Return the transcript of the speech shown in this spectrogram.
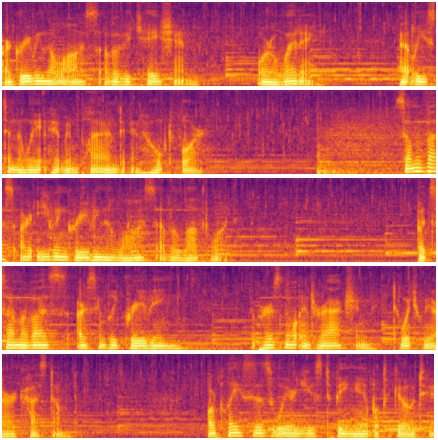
are grieving the loss of a vacation or a wedding, at least in the way it had been planned and hoped for. Some of us are even grieving the loss of a loved one. But some of us are simply grieving the personal interaction to which we are accustomed, or places we are used to being able to go to.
